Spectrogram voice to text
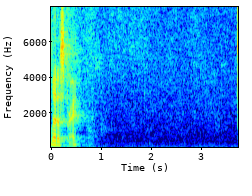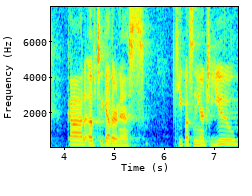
Let us pray. God of togetherness, Keep us near to you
